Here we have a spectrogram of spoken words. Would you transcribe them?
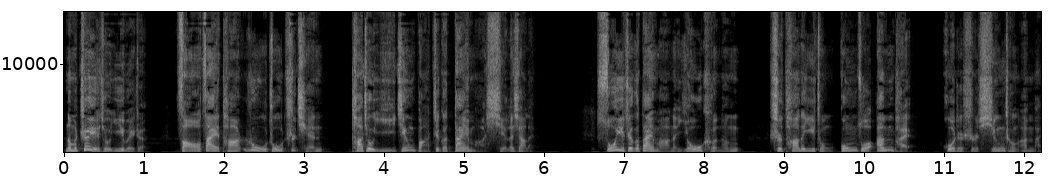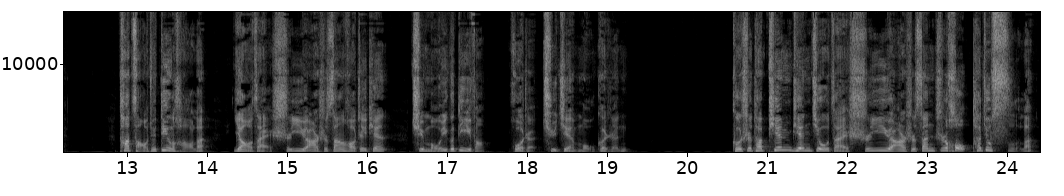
那么这也就意味着，早在他入住之前，他就已经把这个代码写了下来。所以这个代码呢，有可能是他的一种工作安排，或者是行程安排。他早就定好了，要在十一月二十三号这天去某一个地方，或者去见某个人。可是他偏偏就在十一月二十三之后，他就死了。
